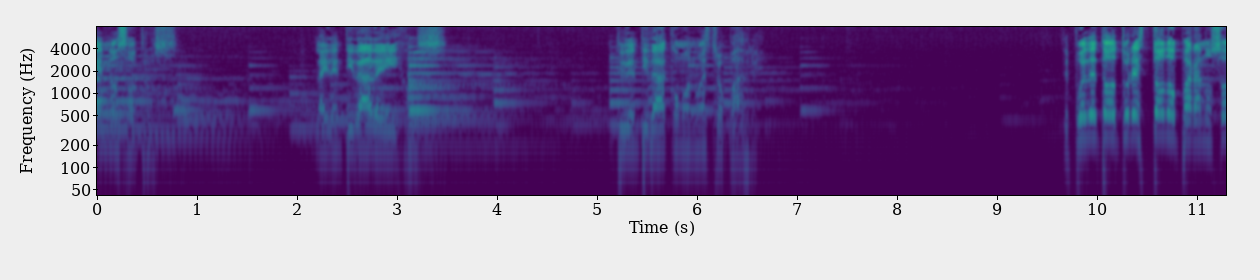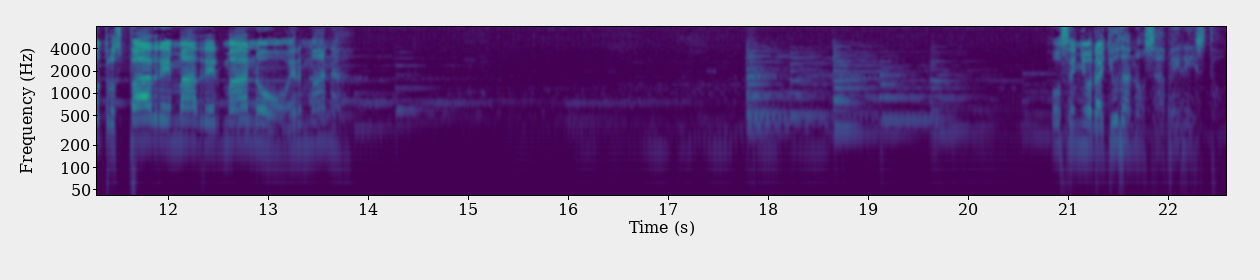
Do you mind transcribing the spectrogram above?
en nosotros la identidad de hijos, tu identidad como nuestro Padre. Después de todo, tú eres todo para nosotros, padre, madre, hermano, hermana. Oh Señor, ayúdanos a ver esto,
